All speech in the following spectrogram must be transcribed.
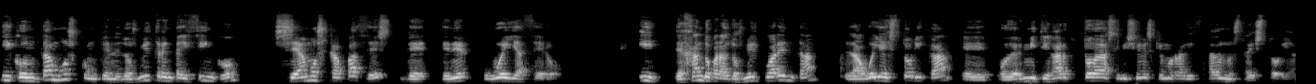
y contamos con que en el 2035 seamos capaces de tener huella cero. Y dejando para el 2040 la huella histórica, eh, poder mitigar todas las emisiones que hemos realizado en nuestra historia.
